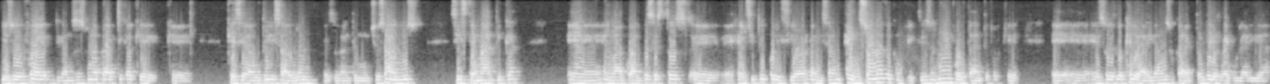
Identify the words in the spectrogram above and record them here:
y eso fue, digamos, es una práctica que, que, que se ha utilizado durante, pues, durante muchos años, sistemática, eh, en la cual pues estos eh, ejército y policía organizan en zonas de conflicto y eso es muy importante porque eh, eso es lo que le da digamos su carácter de irregularidad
